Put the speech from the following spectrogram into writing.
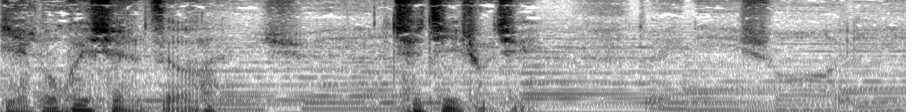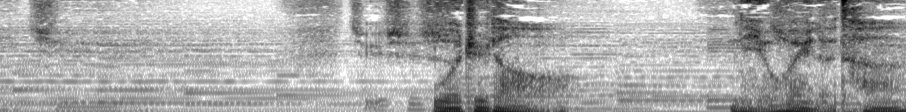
也不会选择去寄出去。我知道，你为了他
